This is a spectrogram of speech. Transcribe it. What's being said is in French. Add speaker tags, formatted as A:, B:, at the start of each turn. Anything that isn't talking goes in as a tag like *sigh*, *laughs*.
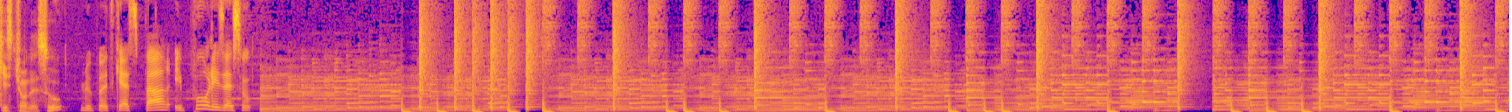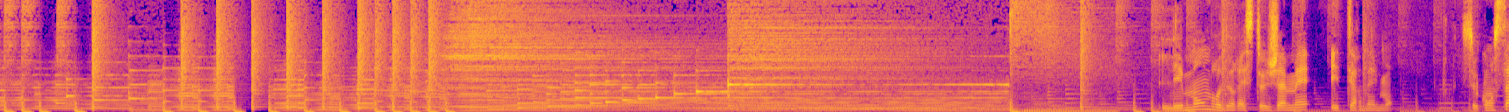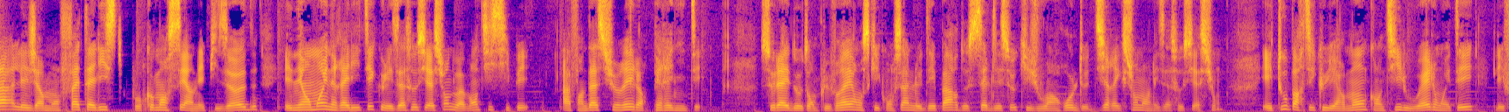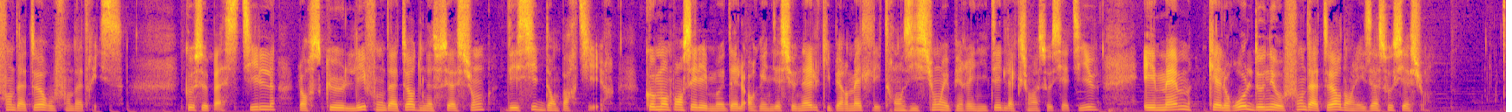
A: Question d'assaut.
B: Le podcast par et pour les assauts. Les membres ne restent jamais éternellement. Ce constat, légèrement fataliste pour commencer un épisode, est néanmoins une réalité que les associations doivent anticiper afin d'assurer leur pérennité. Cela est d'autant plus vrai en ce qui concerne le départ de celles et ceux qui jouent un rôle de direction dans les associations, et tout particulièrement quand ils ou elles ont été les fondateurs ou fondatrices. Que se passe-t-il lorsque les fondateurs d'une association décident d'en partir? Comment penser les modèles organisationnels qui permettent les transitions et pérennités de l'action associative Et même, quel rôle donner aux fondateurs dans les associations?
